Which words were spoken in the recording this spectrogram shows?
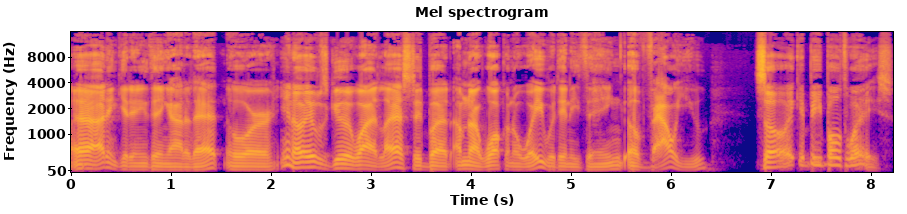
Uh, I didn't get anything out of that, or you know, it was good while it lasted, but I'm not walking away with anything of value. So it could be both ways.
